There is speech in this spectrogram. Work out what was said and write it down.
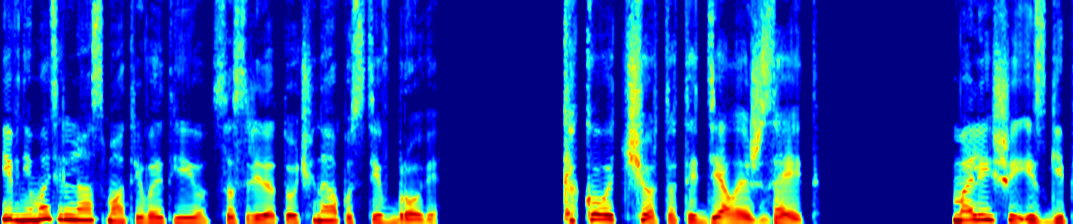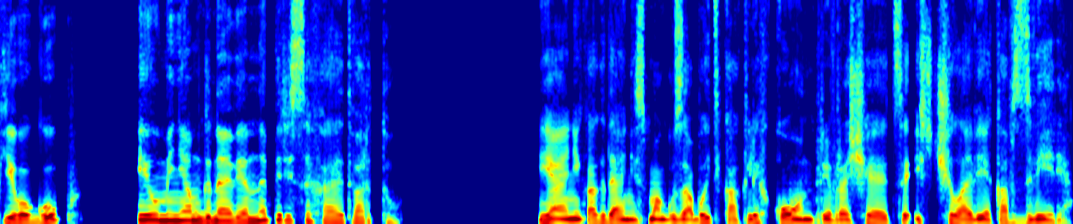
и внимательно осматривает ее, сосредоточенно опустив брови. «Какого чёрта ты делаешь, Зейд?» Малейший изгиб его губ, и у меня мгновенно пересыхает во рту. Я никогда не смогу забыть, как легко он превращается из человека в зверя.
